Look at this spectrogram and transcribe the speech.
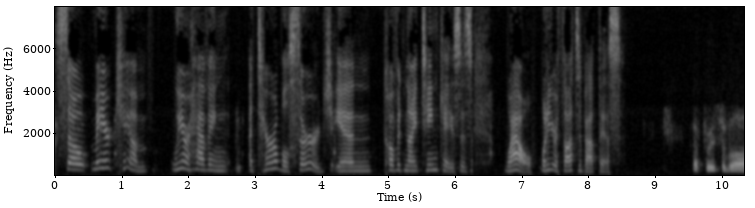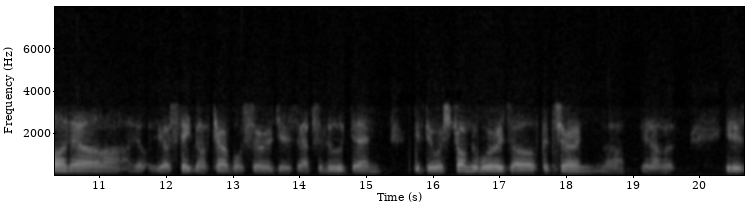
So, Mayor Kim, we are having a terrible surge in COVID 19 cases. Wow. What are your thoughts about this? Uh, first of all, uh, your statement of terrible surge is absolute, and if there were stronger words of concern, uh, you know, it is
